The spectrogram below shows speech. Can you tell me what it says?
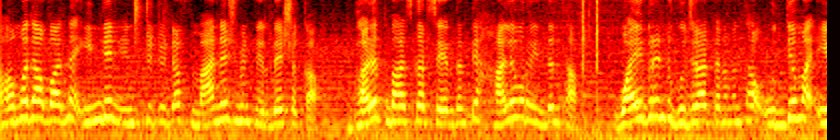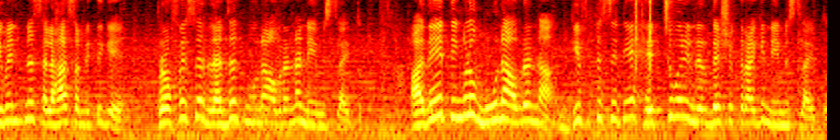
ಅಹಮದಾಬಾದ್ನ ಇಂಡಿಯನ್ ಇನ್ಸ್ಟಿಟ್ಯೂಟ್ ಆಫ್ ಮ್ಯಾನೇಜ್ಮೆಂಟ್ ನಿರ್ದೇಶಕ ಭರತ್ ಭಾಸ್ಕರ್ ಸೇರಿದಂತೆ ಹಲವರು ಇದ್ದಂಥ ವೈಬ್ರೆಂಟ್ ಗುಜರಾತ್ ಅನ್ನುವಂಥ ಉದ್ಯಮ ಇವೆಂಟ್ನ ಸಲಹಾ ಸಮಿತಿಗೆ ಪ್ರೊಫೆಸರ್ ರಜತ್ ಮೂನಾ ಅವರನ್ನ ನೇಮಿಸಲಾಯಿತು. ಅದೇ ತಿಂಗಳು ಮೂನಾ ಅವರನ್ನ ಗಿಫ್ಟ್ ಸಿಟಿಯ ಹೆಚ್ಚುವರಿ ನಿರ್ದೇಶಕರಾಗಿ ನೇಮಿಸಲಾಯಿತು.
